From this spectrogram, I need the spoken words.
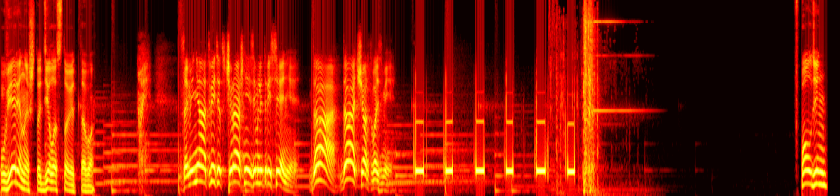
уверены, что дело стоит того? Ой, за меня ответит вчерашнее землетрясение. Да, да, черт возьми. В полдень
